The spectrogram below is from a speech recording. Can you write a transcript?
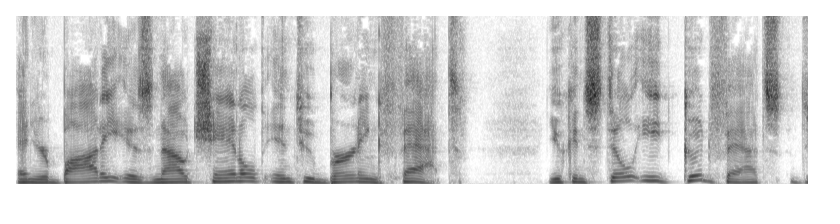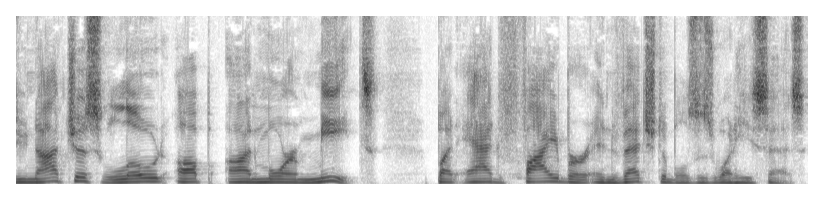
and your body is now channeled into burning fat. You can still eat good fats. Do not just load up on more meat, but add fiber and vegetables, is what he says.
